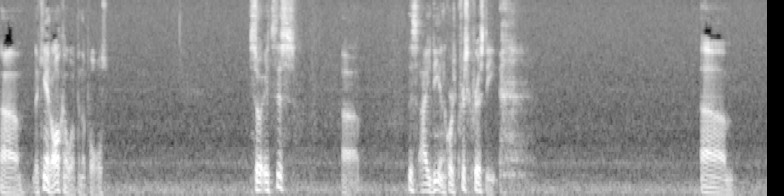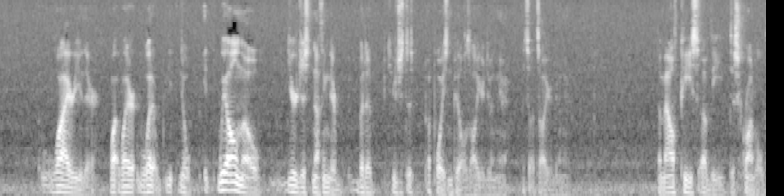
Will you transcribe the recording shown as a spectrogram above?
Um, they can't all come up in the polls. So it's this uh, this idea, and of course, Chris Christie. Um, why are you there? What, what, what you know? It, we all know you're just nothing there, but a, you're just a, a, poison pill is all you're doing there. That's, that's all you're doing there. The mouthpiece of the disgruntled.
